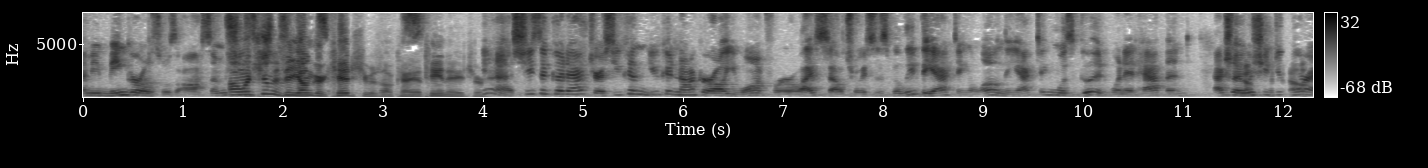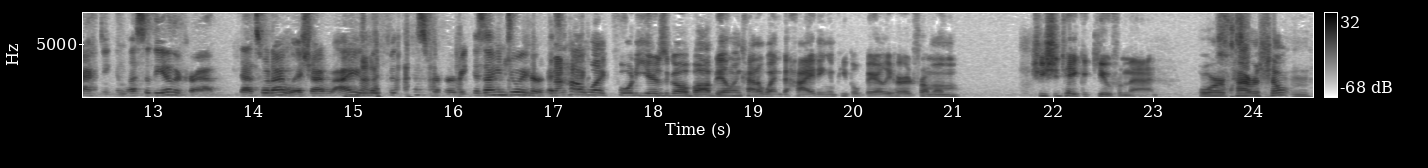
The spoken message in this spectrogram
I mean, Mean Girls was awesome. Oh, when she was a younger kid, she was okay, a teenager. Yeah, she's a good actress. You can you can knock her all you want for her lifestyle choices, but leave the acting alone. The acting was good when it happened. Actually, I Yeah, wish she'd do yeah. more acting and less of the other crap. That's what I wish. I, I hope for the best for her because I enjoy her. You know how like 40 years ago Bob Dylan kind of went into hiding and people barely heard from him? She should take a cue from that. Or Paris Hilton.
